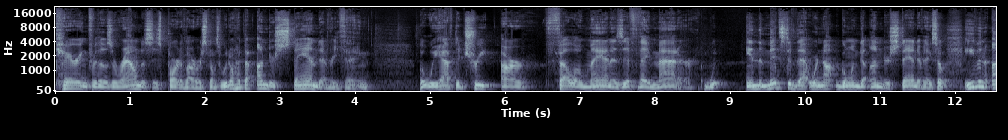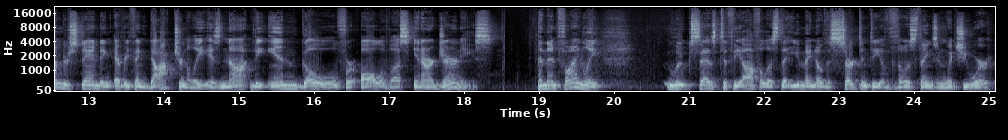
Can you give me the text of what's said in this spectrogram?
caring for those around us is part of our responsibility. We don't have to understand everything, but we have to treat our fellow man as if they matter in the midst of that, we're not going to understand everything. So, even understanding everything doctrinally is not the end goal for all of us in our journeys. And then finally, Luke says to Theophilus that you may know the certainty of those things in which you were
